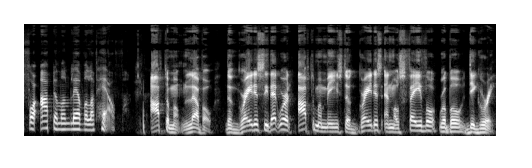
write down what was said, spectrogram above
for optimum level of health. Optimum level. The greatest, see, that word optimum means the greatest and most favorable degree.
